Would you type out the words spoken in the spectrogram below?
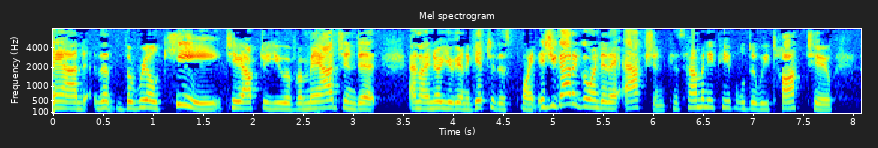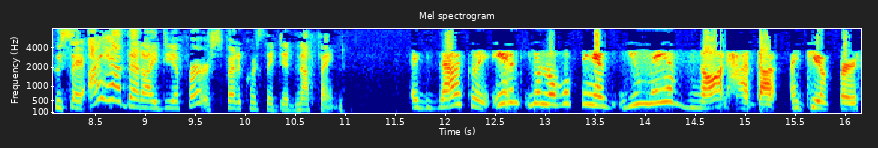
And the the real key to after you have imagined it, and I know you're going to get to this point, is you got to go into the action. Because how many people do we talk to who say, "I had that idea first, but of course they did nothing. Exactly. And, you know, the whole thing is, you may have not had that idea first.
